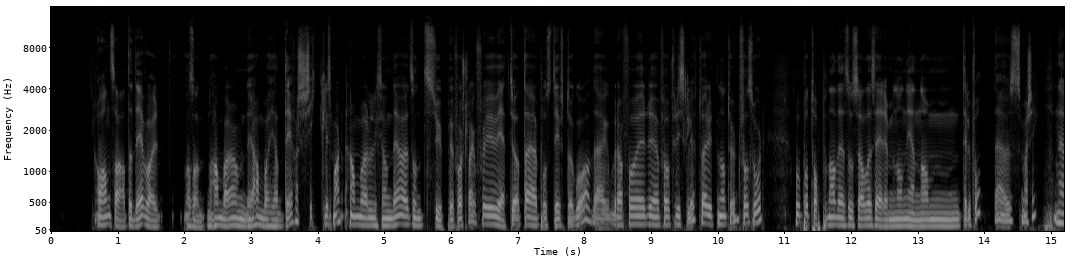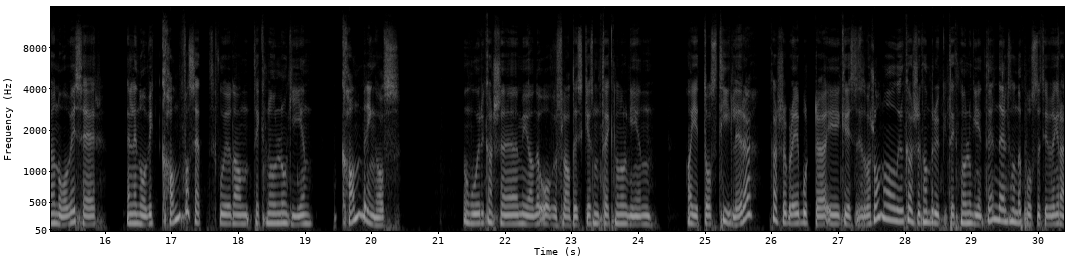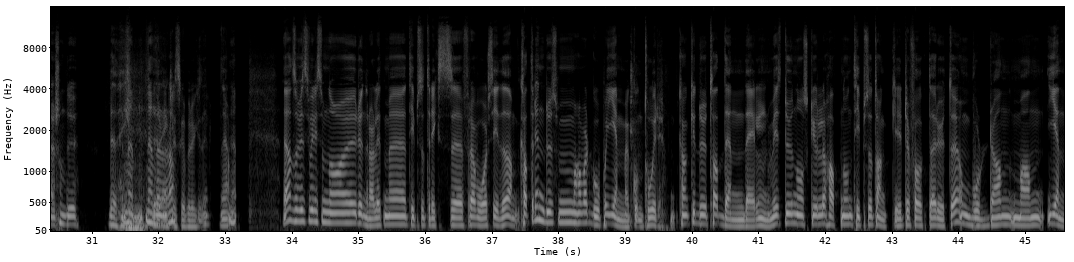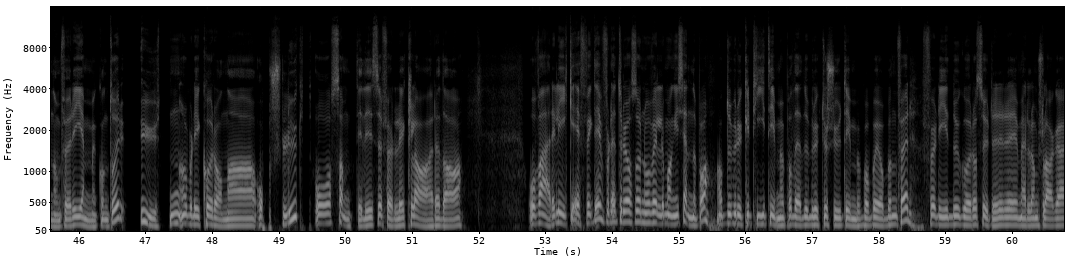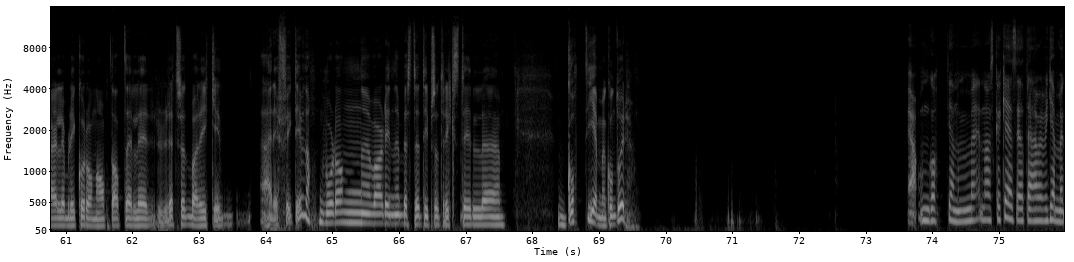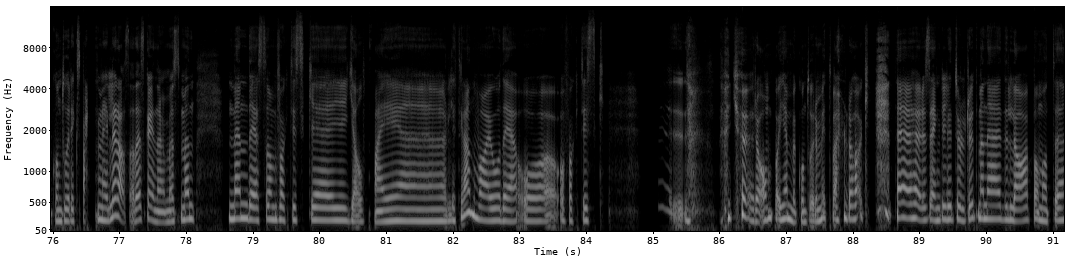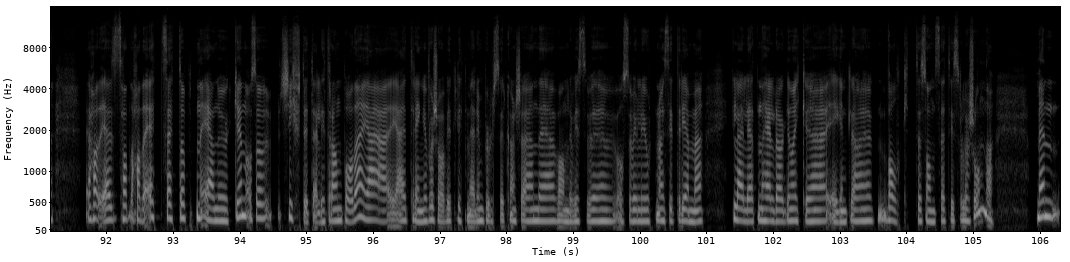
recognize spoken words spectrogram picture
Og han sa at det var altså, han, bare, ja, han bare Ja, det var skikkelig smart. Bare liksom, det var et sånt superforslag, for vi vet jo at det er positivt å gå. Det er bra for, for frisk luft, være ute i naturen, få sol. Og på toppen av det sosialisere med noen gjennom telefon. Det er jo smashing. Det er jo nå vi ser, eller nå vi kan få sett, hvordan teknologien kan bringe oss. Og hvor kanskje mye av det overflatiske som teknologien har gitt oss tidligere, kanskje blir borte i krisesituasjon, og kanskje kan bruke teknologien til en del sånne positive greier som du det det, nevner der, skal brukes til. Ja. Ja. Ja, så Hvis vi liksom nå runder av litt med tips og triks eh, fra vår side. da. Katrin, du som har vært god på hjemmekontor. Kan ikke du ta den delen? Hvis du nå skulle hatt noen tips og tanker til folk der ute om hvordan man gjennomfører hjemmekontor uten å bli koronaoppslukt, og samtidig selvfølgelig klare da å være like effektiv, for det tror jeg også er noe veldig mange kjenner på. At du bruker ti timer på det du brukte sju timer på på jobben før. Fordi du går og surrer mellom slaga eller blir koronaopptatt eller rett og slett bare ikke er effektiv, da. Hvordan, hva er dine beste tips og triks til eh, godt hjemmekontor? Ja, godt gjennom Nå skal ikke jeg si at jeg er hjemmekontoreksperten heller, altså, det skal innrømmes. Men, men det som faktisk eh, hjalp meg eh, litt, grann, var jo det å, å faktisk eh, gjøre om på hjemmekontoret mitt hver dag. Det høres egentlig litt tullete ut, men jeg la på en måte Jeg hadde, ett sett opp den ene uken, og så skiftet jeg litt på det. Jeg, jeg trenger for så vidt litt mer impulser kanskje enn det jeg vanligvis også ville gjort når jeg sitter hjemme i leiligheten hele dagen og ikke egentlig valgte sånn sett isolasjon, da. Men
